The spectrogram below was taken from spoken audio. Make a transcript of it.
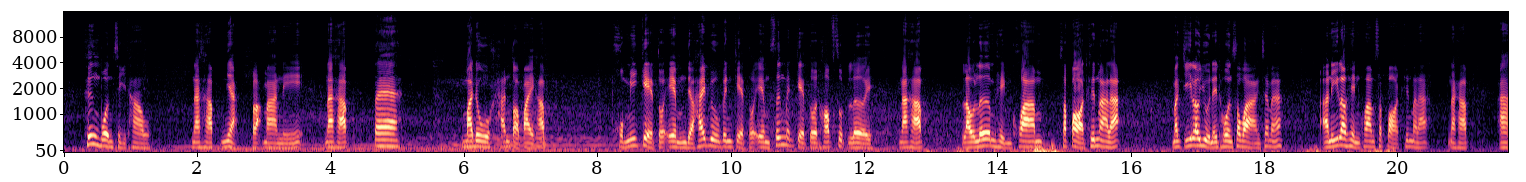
ำครึ่งบนสีเทานะครับ เนี่ย ประมาณนี้นะครับ แต่มาดูคันต่อไปครับ ผมมีเกรดตัว M เดี๋ยวให้ดูเป็นเกรดตัว M ซึ่งเป็นเกรดตัวท็อปสุดเลยนะครับ เราเริ่มเห็นความสปอร์ตขึ้นมาแล้วเมื่อกี้เราอยู่ในโทนสว่างใช่ไหมอันนี้เราเห็นความสปอร์ตขึ้นมาแล้วนะครับอะ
